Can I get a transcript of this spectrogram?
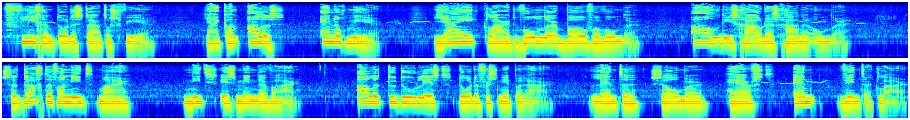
Vliegend door de stratosfeer. Jij kan alles en nog meer. Jij klaart wonder boven wonder. Al die schouders gaan eronder. Ze dachten van niet, maar niets is minder waar. Alle to-do-list door de versnipperaar. Lente, zomer, herfst en winter klaar.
